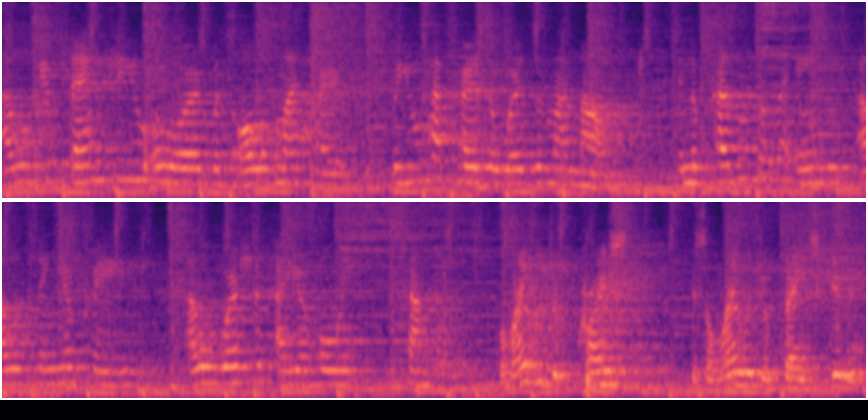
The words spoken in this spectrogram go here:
I will give thanks to you, O Lord, with all of my heart, for you have heard the words of my mouth. In the presence of the angels, I will sing your praise. I will worship at your holy temple. The language of Christ is a language of thanksgiving.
